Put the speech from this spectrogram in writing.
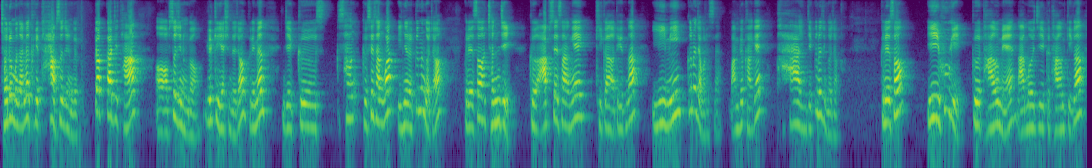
절은 뭐냐면 그게 다 없어지는 거예요. 뼈까지 다 어, 없어지는 거. 이렇게 이해하시면 되죠. 그러면 이제 그, 상, 그 세상과 인연을 끊는 거죠. 그래서 전지, 그 앞 세상의 기가 어떻게 됐나? 이미 끊어져 버렸어요. 완벽하게 다 이제 끊어진 거죠. 그래서 이 후기, 그 다음에 나머지 그 다음 기가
